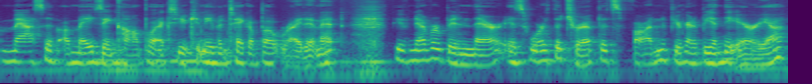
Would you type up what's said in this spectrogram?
massive, amazing complex. You can even take a boat ride in it. If you've never been there, it's worth the trip. It's fun if you're going to be in the area.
